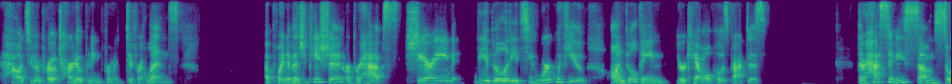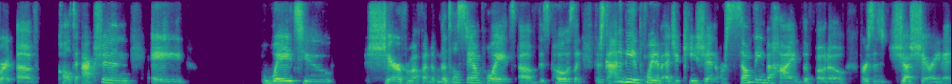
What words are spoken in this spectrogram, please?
how to approach heart opening from a different lens, a point of education, or perhaps sharing the ability to work with you on building your camel pose practice. There has to be some sort of call to action, a way to share from a fundamental standpoint of this pose like there's got to be a point of education or something behind the photo versus just sharing it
